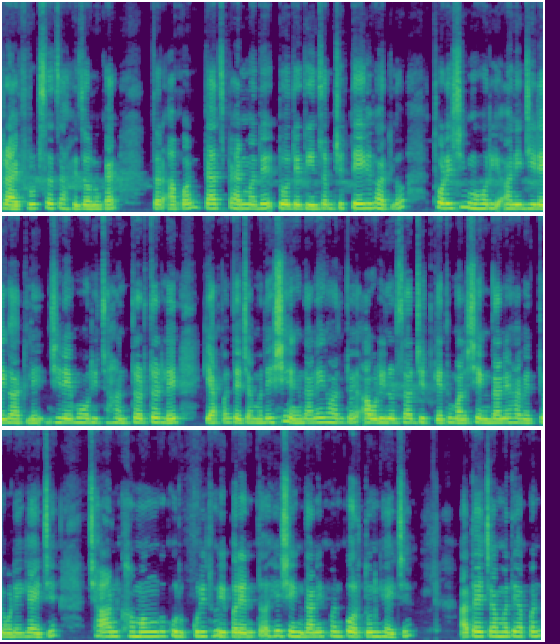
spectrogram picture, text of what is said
ड्रायफ्रूट्सच आहे जणू काय. तर आपण त्याच पॅनमध्ये दोन ते तीन चमचे तेल घातलं. थोडीशी मोहरी आणि जिरे घातले. जिरे मोहरी छान तडतडले की आपण त्याच्यामध्ये शेंगदाणे घालतो आहे आवडीनुसार जितके तुम्हाला शेंगदाणे हवेत तेवढे घ्यायचे. छान खमंग कुरकुरीत होईपर्यंत हे शेंगदाणे पण परतून घ्यायचे. आता याच्यामध्ये आपण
